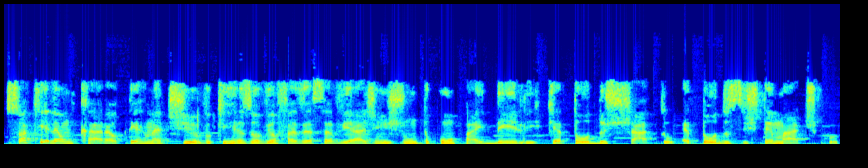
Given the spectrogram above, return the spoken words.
Só que ele é um cara alternativo que resolveu fazer essa viagem junto com o pai dele, que é todo chato, é todo sistemático.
